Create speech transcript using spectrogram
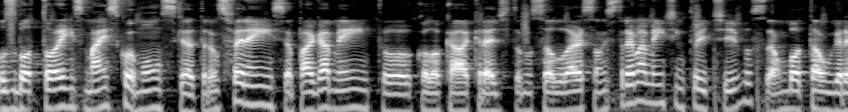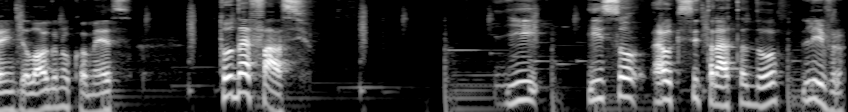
os botões mais comuns, que é transferência, pagamento, colocar crédito no celular, são extremamente intuitivos. É um botão grande logo no começo. Tudo é fácil. E isso é o que se trata do livro.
